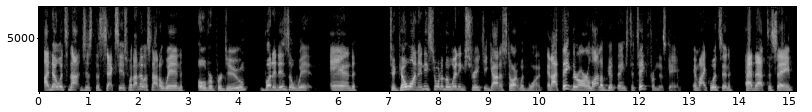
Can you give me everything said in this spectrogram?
I know it's not just the sexiest win. I know it's not a win over Purdue, but it is a win. And to go on any sort of a winning streak, you got to start with one. And I think there are a lot of good things to take from this game. And Mike Woodson had that to say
